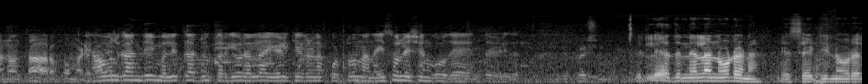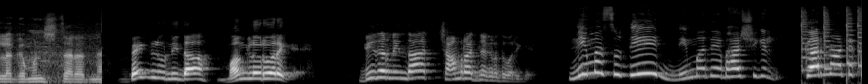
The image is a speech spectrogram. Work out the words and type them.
ಅನ್ನೋಂಥ ಆರೋಪ ಮಾಡಿದ್ದಾರೆ. ರಾಹುಲ್ ಗಾಂಧಿ ಮಲ್ಲಿಕಾರ್ಜುನ್ ಖರ್ಗೆ ಅವರೆಲ್ಲ ಹೇಳಿಕೆಗಳನ್ನ ಕೊಟ್ಟರು ನಾನು ಐಸೋಲೇಷನ್ಗೆ ಹೋದೆ ಅಂತ ಹೇಳಿದ್ದಾರೆ. ಇರಲಿ ಅದನ್ನೆಲ್ಲ ನೋಡೋಣ. ಎಸ್ ಐ ಟಿನವರೆಲ್ಲ ಗಮನಿಸ್ತಾರೆ ಅದನ್ನ ಬೆಂಗಳೂರಿನಿಂದ ಮಂಗಳೂರುವರೆಗೆ. ಬೀದರ್ನಿಂದ ಚಾಮರಾಜನಗರದವರೆಗೆ. ನಿಮ್ಮ ಸುದ್ದಿ ನಿಮ್ಮದೇ ಭಾಷೆಯಲ್ಲಿ. ಕರ್ನಾಟಕ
